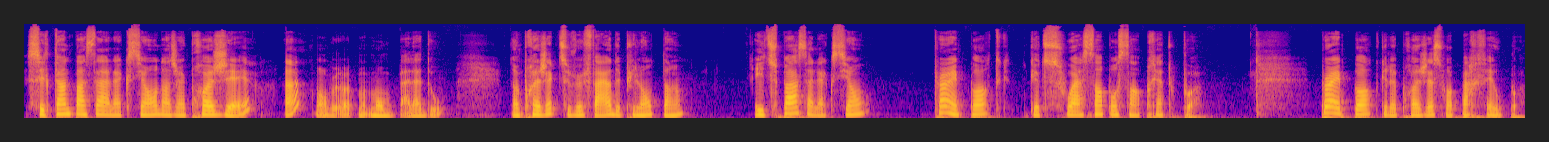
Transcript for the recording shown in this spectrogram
c'est le temps de passer à l'action dans un projet, hein, mon, mon balado, un projet que tu veux faire depuis longtemps, et tu passes à l'action, peu importe que tu sois 100% prête ou pas. Peu importe que le projet soit parfait ou pas.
